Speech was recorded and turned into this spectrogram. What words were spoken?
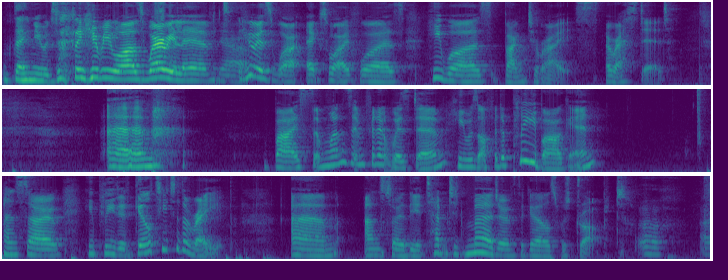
they knew exactly who he was, where he lived, Yeah. who his ex-wife was. He was banged to rights, arrested. Um, by someone's infinite wisdom, he was offered a plea bargain, and so he pleaded guilty to the rape. Um, and so the attempted murder of the girls was dropped. Ugh. I,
